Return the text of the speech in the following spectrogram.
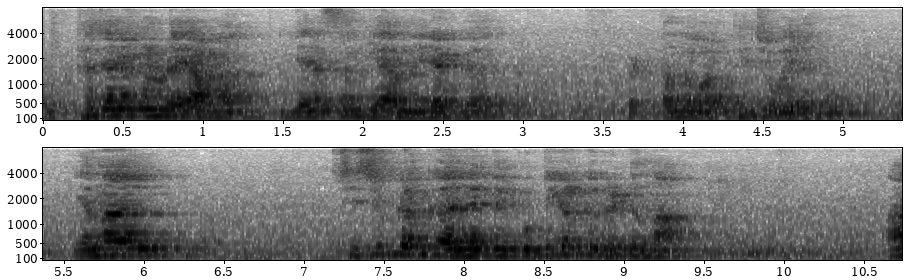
വൃദ്ധജനങ്ങളുടെയാണ് ജനസംഖ്യാ നിരക്ക് പെട്ടെന്ന് വർദ്ധിച്ചു വരുന്നത്. എന്നാൽ ശിശുക്കൾക്ക് അല്ലെങ്കിൽ കുട്ടികൾക്ക് കിട്ടുന്ന ആ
